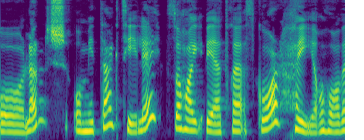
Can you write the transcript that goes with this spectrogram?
og lunsj og middag tidlig, så har jeg bedre score, høyere HV,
